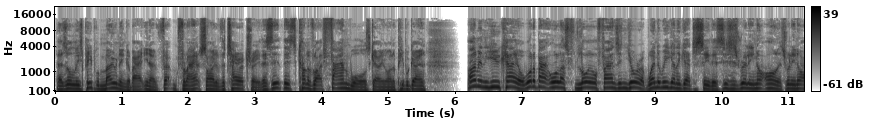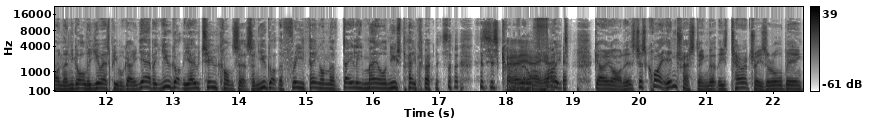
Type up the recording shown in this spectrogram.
there's all these people moaning about, you know, f- from outside of the territory. There's this kind of like fan wars going on, and people going. I'm in the UK, or what about all us loyal fans in Europe? When are we going to get to see this? This is really not on. It's really not on. Then you got all the US people going, yeah, but you got the O2 concerts and you got the free thing on the Daily Mail newspaper. it's, this kind of Yeah, little yeah, yeah. fight going on. It's just quite interesting that these territories are all being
